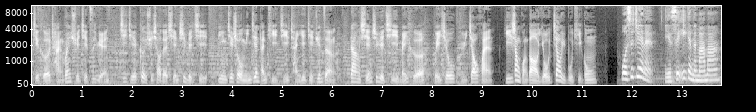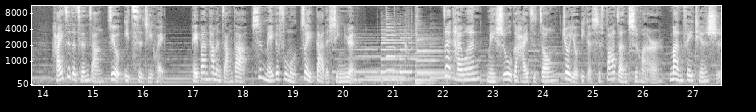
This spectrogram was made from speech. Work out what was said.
结合产官学界资源，集结各学校的闲置乐器，并接受民间团体及产业界捐赠，让闲置乐器媒合、维修与交换。以上广告由教育部提供。我是 Jane，也是 Egan 的妈妈。孩子的成长只有一次机会，陪伴他们长大是每一个父母最大的心愿。在台湾，每十五个孩子中就有一个是发展迟缓儿、慢飞天使。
